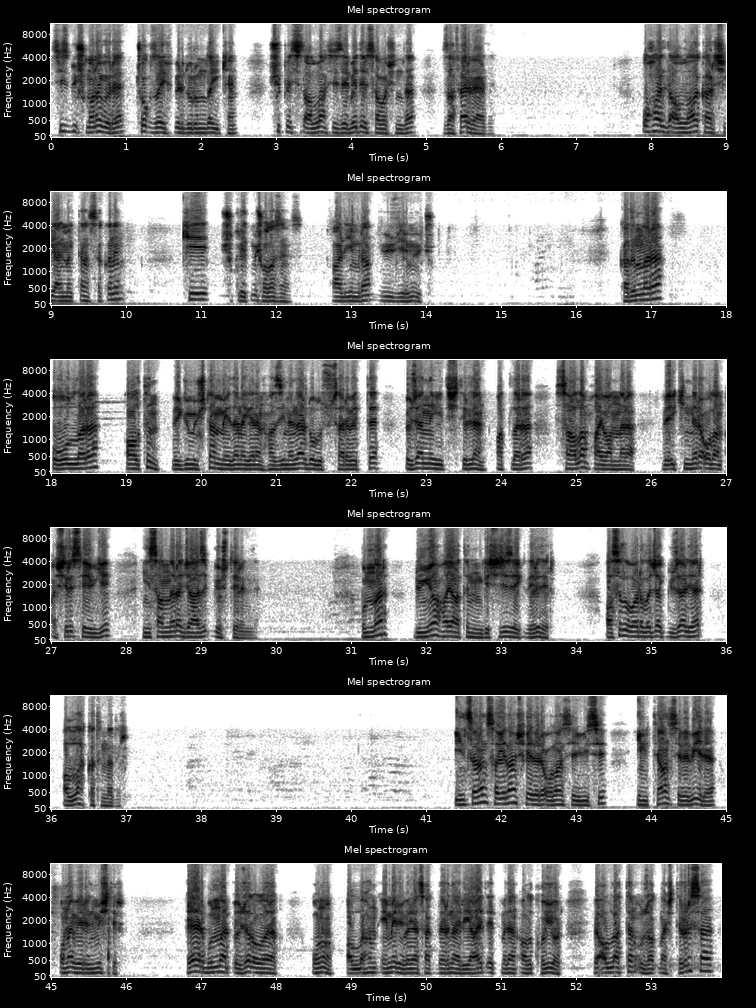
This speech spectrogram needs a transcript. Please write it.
Siz düşmana göre çok zayıf bir durumdayken şüphesiz Allah size Bedir Savaşı'nda zafer verdi. O halde Allah'a karşı gelmekten sakının ki şükretmiş olasınız. Ali İmran 123 Kadınlara, oğullara altın ve gümüşten meydana gelen hazineler dolusu servette özenle yetiştirilen atlara, sağlam hayvanlara ve ekinlere olan aşırı sevgi insanlara cazip gösterildi. Bunlar dünya hayatının geçici zevkleridir. Asıl varılacak güzel yer Allah katındadır. İnsanın sayılan şeylere olan sevgisi imtihan sebebiyle ona verilmiştir. Eğer bunlar özel olarak onu Allah'ın emir ve yasaklarına riayet etmeden alıkoyuyor ve Allah'tan uzaklaştırırsa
